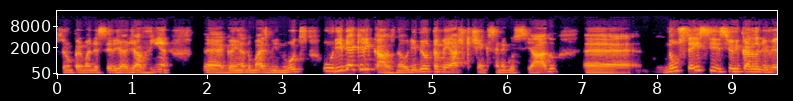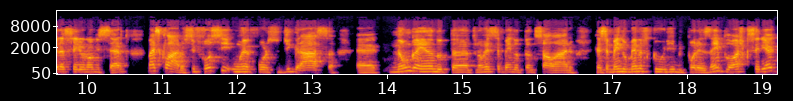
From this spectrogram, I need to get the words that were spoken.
se não permanecer, ele já, já vinha é, ganhando mais minutos. O Uribe é aquele caso, né? O Uribe eu também acho que tinha que ser negociado. É, não sei se, se o Ricardo Oliveira seria o nome certo, mas claro, se fosse um reforço de graça, é, não ganhando tanto, não recebendo tanto salário, recebendo menos que o Uribe, por exemplo, eu acho que seria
